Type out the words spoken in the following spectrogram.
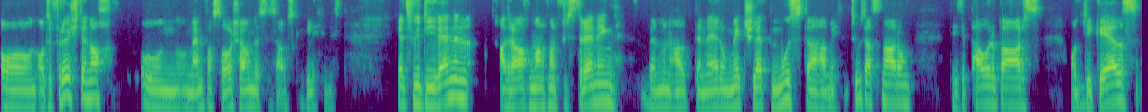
und, oder Früchte noch und, und einfach so schauen, dass es ausgeglichen ist. Jetzt für die Rennen oder auch manchmal fürs Training, wenn man halt Ernährung mitschleppen muss, da habe ich Zusatznahrung, diese Powerbars und die Gels.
